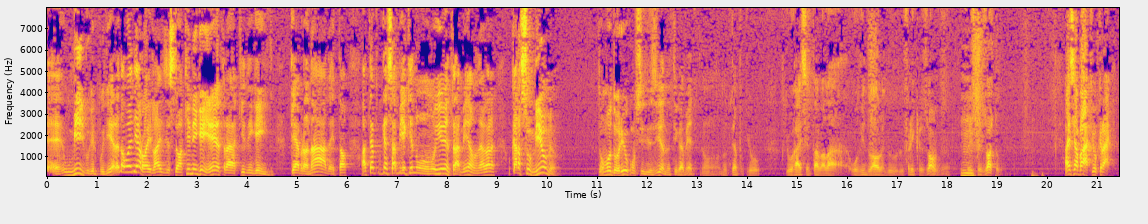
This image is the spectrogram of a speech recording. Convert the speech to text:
É, o mínimo que ele podia era dar uma de herói lá e dizer aqui ninguém entra, aqui ninguém quebra nada e tal. Até porque sabia que não, não ia entrar mesmo. Né? Agora, o cara sumiu, meu. Tomou Doril, como se dizia antigamente, no, no tempo que o, que o Heisen estava lá ouvindo aulas do, do Frei Crisóstomo. Né? Hum. Frei Crisóstomo. Aí se abaque, o craque.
